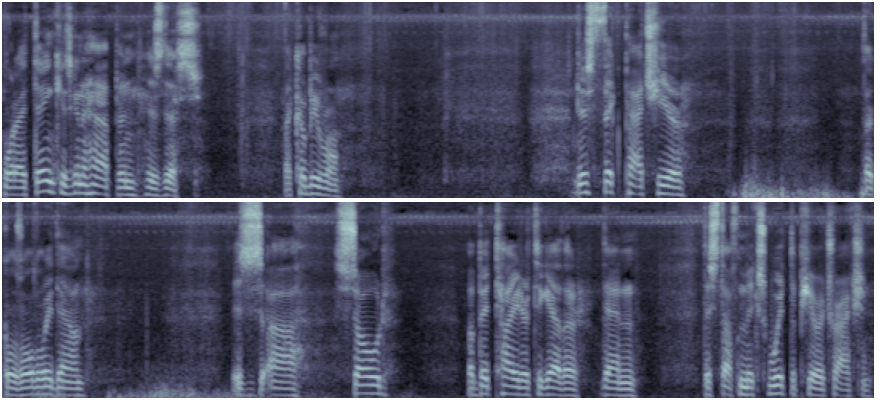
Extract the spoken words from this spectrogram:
what I think is going to happen is this. I could be wrong. This thick patch here that goes all the way down is uh, sowed a bit tighter together than the stuff mixed with the pure attraction.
